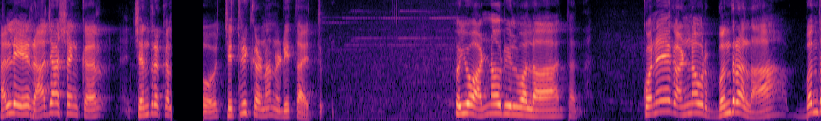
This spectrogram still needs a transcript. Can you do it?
ಅಲ್ಲಿ ರಾಜಾಶಂಕರ್, ಚಂದ್ರಕಲಾ ಚಿತ್ರೀಕರಣ ನಡೀತಾ ಇತ್ತು. ಅಯ್ಯೋ, ಅಣ್ಣವ್ರು ಇಲ್ವಲ್ಲ ಅಂತ ಕೊನೆಗೆ ಅಣ್ಣವ್ರು ಬಂದ್ರಲ್ಲ, ಬಂದ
